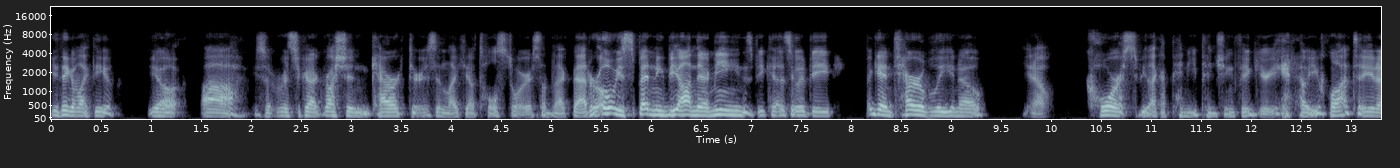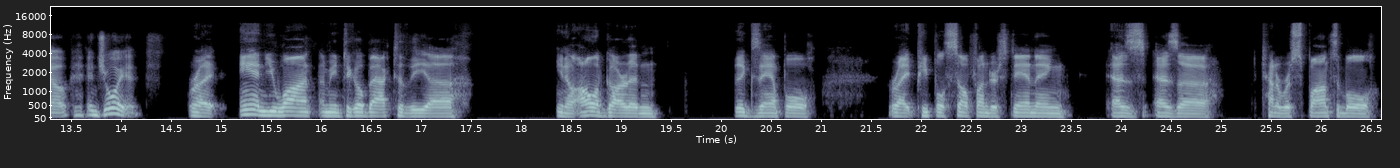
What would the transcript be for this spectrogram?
you think of like the you know, uh, these aristocratic Russian characters in like, you know, Tolstoy or something like that are always spending beyond their means because it would be again terribly you know you know coarse to be like a penny pinching figure you know you want to you know enjoy it. Right. And you want i mean to go back to the uh you know olive garden example right? People self-understanding as as a kind of responsible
